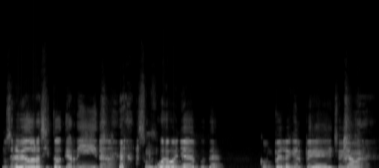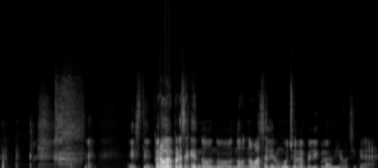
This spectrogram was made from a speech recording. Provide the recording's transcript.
no se le ve a Dora así toda tiernita, ¿no? Es un huevón ya, puta, con pelo en el pecho y ya bueno. Este, pero bueno, parece que no, no, no, no va a salir mucho en la película, Diego, así que... ah.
